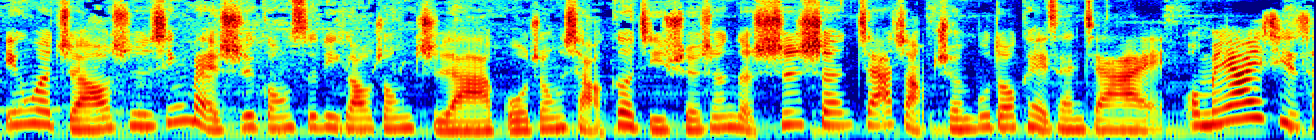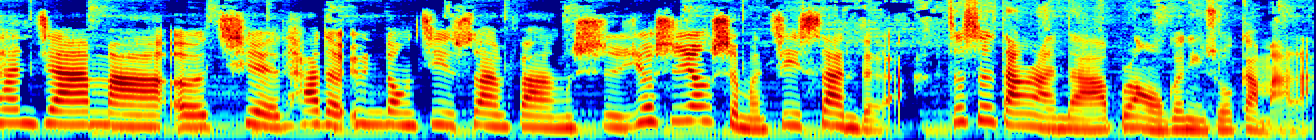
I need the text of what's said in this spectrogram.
因为只要是新北市公司立高中职啊、国中小各级学生的师生家长全部都可以参加哎。我们要一起参加吗？而且它的运动计算方式又是用什么计算的啊？这是当然的啊，不然我跟你说干嘛啦？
